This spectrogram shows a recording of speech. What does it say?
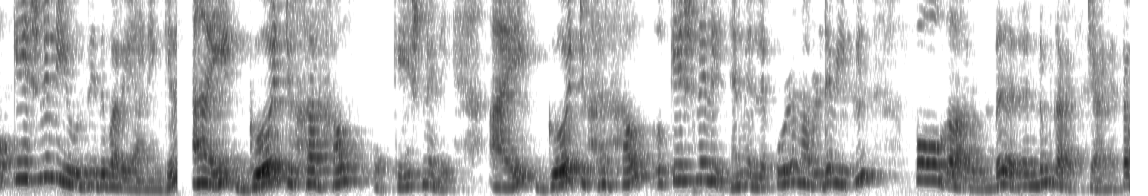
ഒക്കേഷണലി യൂസ് ചെയ്ത് പറയുകയാണെങ്കിൽ I go to her house occasionally I go to her house occasionally ഞാൻ വല്ലപ്പോഴും അവളുടെ വീട്ടിൽ പോകാറുണ്ട്. രണ്ടും കറക്റ്റാണ് കേട്ടോ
